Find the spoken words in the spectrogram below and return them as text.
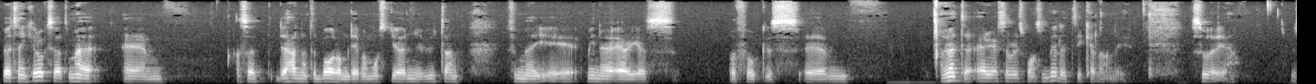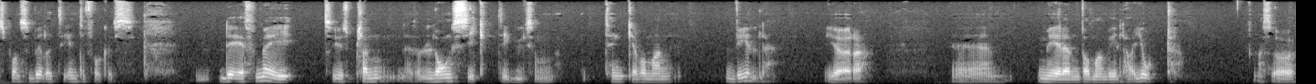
Jag tänker också att de här eh, Alltså att det handlar inte bara om det man måste göra nu utan för mig är mina areas of focus eh, Jag vet inte, areas of responsibility kallar han det Så är det Responsibility, inte focus. Det är för mig så just plan, alltså långsiktig liksom, tänka vad man vill göra. Eh, mer än vad man vill ha gjort. Alltså,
